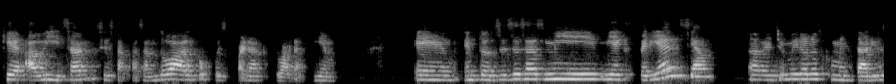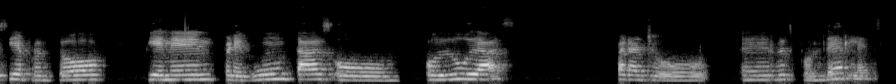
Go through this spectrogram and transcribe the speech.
que avisan si está pasando algo, pues para actuar a tiempo. Eh, entonces esa es mi, mi, experiencia. A ver, yo miro los comentarios si de pronto tienen preguntas o, o dudas para yo eh, responderles.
